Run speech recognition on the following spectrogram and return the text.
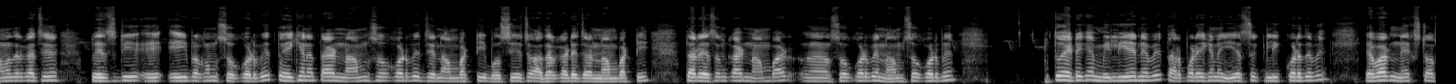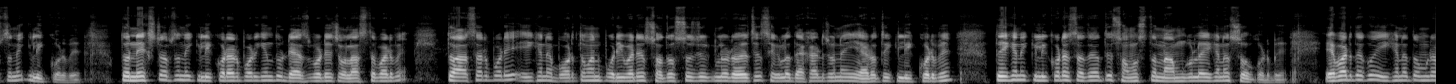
আমাদের কাছে পেজটি এই রকম শো করবে। তো এইখানে তার নাম শো করবে, যে নাম্বারটি বসিয়েছ, আধার কার্ডে যার নাম্বারটি, তার রেশন কার্ড নাম্বার শো করবে, নাম শো করবে। তো এটাকে মিলিয়ে নেবে, তারপরে এখানে ইয়েসে ক্লিক করে দেবে, এবার নেক্সট অপশানে ক্লিক করবে। তো নেক্সট অপশানে ক্লিক করার পর কিন্তু ড্যাশবোর্ডে চলে আসতে পারবে। তো আসার পরে এইখানে বর্তমান পরিবারের সদস্য যেগুলো রয়েছে, সেগুলো দেখার জন্য এই অ্যারোতে ক্লিক করবে। তো এখানে ক্লিক করার সাথে সাথে সমস্ত নামগুলো এখানে শো করবে। এবার দেখো এইখানে তোমরা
